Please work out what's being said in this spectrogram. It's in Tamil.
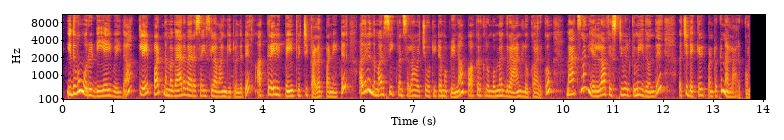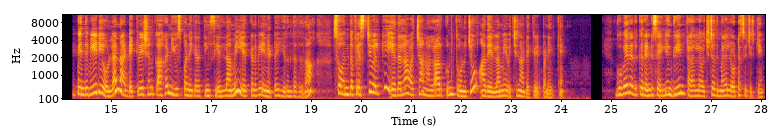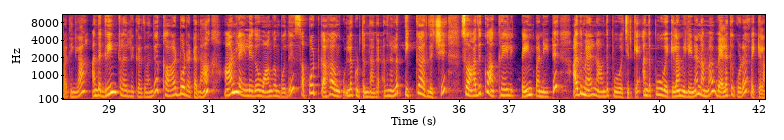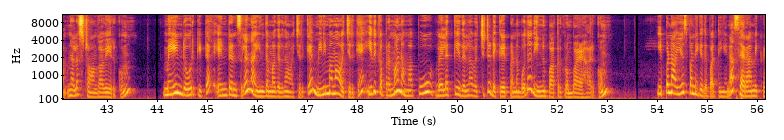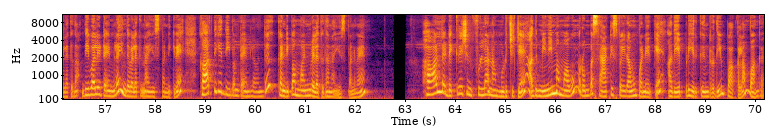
இதுவும் ஒரு டிஐஒய் தான். க்ளே பாட் நம்ம வேறு வேறு சைஸில் வாங்கிட்டு வந்துட்டு அக்ரேலிக் பெயிண்ட் வச்சு கலர் பண்ணிவிட்டு அதில் இந்த மாதிரி சீக்வன்ஸ் எல்லாம் வச்சு ஒட்டிட்டோம் அப்படின்னா பார்க்குறக்கு ரொம்பவுமே கிராண்ட் லுக்காக இருக்கும். மேக்ஸிமம் எல்லா ஃபெஸ்டிவலுக்குமே இது வந்து வச்சு டெக்கரேட் பண்ணுறதுக்கு நல்லாயிருக்கும் இப்போ இந்த வீடியோவில் நான் டெக்கரேஷனுக்காக யூஸ் பண்ணிக்கிற திங்ஸ் எல்லாமே ஏற்கனவே என்கிட்ட இருந்தது தான். ஸோ இந்த ஃபெஸ்டிவலுக்கு எதெல்லாம் வச்சா நல்லாயிருக்கும்னு தோணுச்சோ அதை எல்லாமே வச்சு நான் டெக்கரேட் பண்ணியிருக்கேன். குபேரருக்கு ரெண்டு சைட்லேயும் க்ரீன் கலரில் வச்சுட்டு அது மேலே லோட்டஸ் வச்சுருக்கேன் பார்த்தீங்களா அந்த க்ரீன் கலரில் இருக்கிறது வந்து கார்ட்போர்ட் அட்டை தான். ஆன்லைனில் ஏதோ வாங்கும்போது சப்போர்ட்காக அவங்க உள்ளே கொடுத்துருந்தாங்க. அது நல்லா திக்காக இருந்துச்சு. ஸோ அதுக்கும் அக்ரைலிக் பெயிண்ட் பண்ணிவிட்டு அது மேலே நான் வந்து பூ வச்சுருக்கேன். அந்த பூ வைக்கலாம் இல்லைன்னா நம்ம விளக்கு கூட வைக்கலாம். நல்லா ஸ்ட்ராங்காகவே இருக்கும். மெயின் டோர் கிட்ட என்ட்ரன்ஸில் நான் இந்த மாதிரி தான் வச்சுருக்கேன். மினிமமாக வச்சுருக்கேன். இதுக்கப்புறமா நம்ம பூ விளக்கு இதெல்லாம் வச்சுட்டு டெக்கரேட் பண்ணும்போது அது இன்னும் பார்க்குறக்கு ரொம்ப அழகாக இருக்கும். இப்போ நான் யூஸ் பண்ணிக்கிறது பார்த்தீங்கன்னா செராமிக் விளக்கு தான். தீபாவளி டைமில் இந்த விளக்கு நான் யூஸ் பண்ணிக்குவேன். கார்த்திகை தீபம் டைமில் வந்து கண்டிப்பாக மண் விளக்கு தான் நான் யூஸ் பண்ணுவேன். ஹாலில் டெக்கரேஷன் ஃபுல்லாக நான் முடிச்சிட்டேன். அது மினிமமாகவும் ரொம்ப சாட்டிஸ்ஃபைடாகவும் பண்ணியிருக்கேன் அது எப்படி இருக்குன்றதையும் பார்க்கலாம். வாங்க.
